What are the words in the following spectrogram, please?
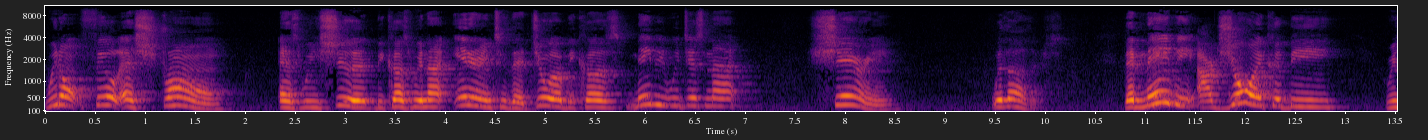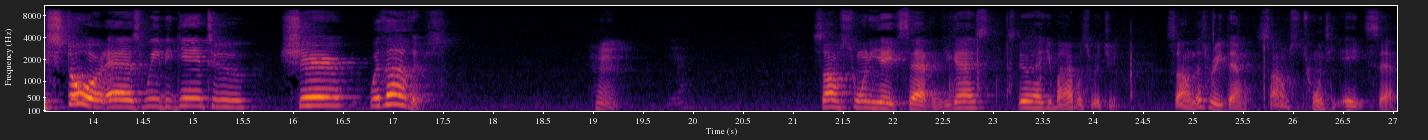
we don't feel as strong as we should because we're not entering into that joy because maybe we're just not sharing with others. that maybe our joy could be restored as we begin to share with others. Hmm. Psalms 28 7. You guys still have your Bibles with you? Psalm, let's read that one. Psalms 28 7.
